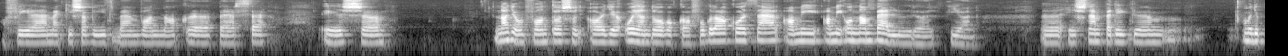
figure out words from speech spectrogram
a félelmek is a vízben vannak persze, és nagyon fontos, hogy, hogy olyan dolgokkal foglalkozzál, ami, ami onnan belülről jön, és nem pedig mondjuk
